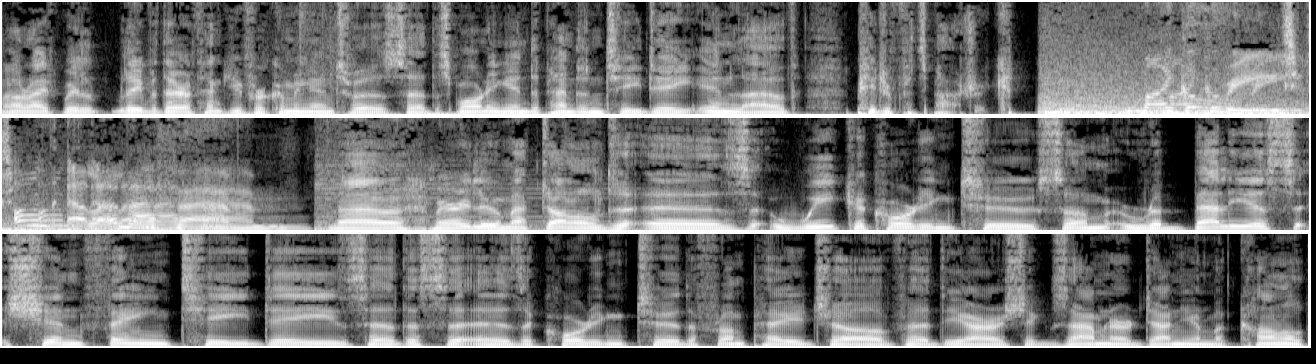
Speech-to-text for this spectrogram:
All right, we'll leave it there. Thank you for coming in to us uh, this morning. Independent TD in Louth, Peter Fitzpatrick. Michael Reade on LMFM. Now, Mary Lou McDonald is weak, according to some rebellious Sinn Féin TDs. Uh, this is according to the front page of uh, the Irish Examiner, Daniel McConnell,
